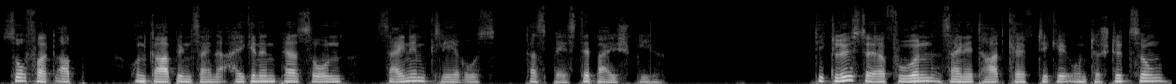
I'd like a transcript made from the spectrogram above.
sofort ab und gab in seiner eigenen Person seinem Klerus das beste Beispiel. Die Klöster erfuhren seine tatkräftige Unterstützung,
